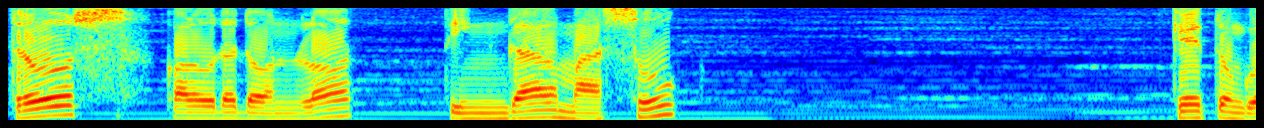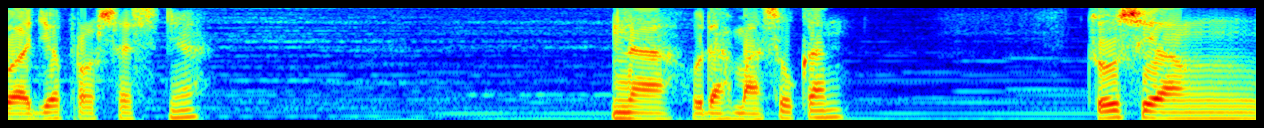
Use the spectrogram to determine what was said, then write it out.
Terus kalau udah download tinggal masuk. Oke tunggu aja prosesnya. Nah udah masuk kan? Terus yang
